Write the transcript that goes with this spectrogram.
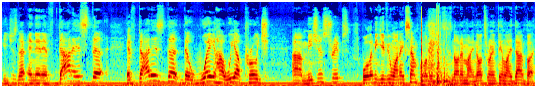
He just never, and then if that is the if that is the the way how we approach uh, mission trips, well, let me give you one example. I mean, this is not in my notes or anything like that, but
